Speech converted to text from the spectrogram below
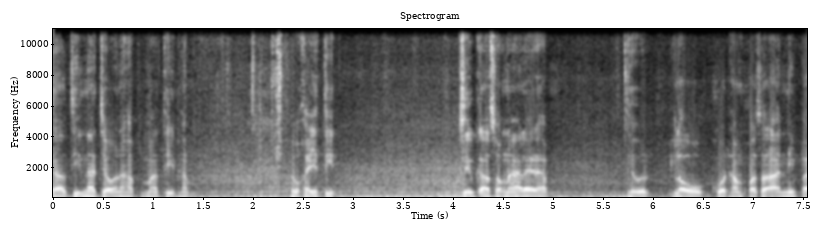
กาวติดหน้าจอนะครับ มาติดครับแล้วใครจะติดเซลล์กาวสองหน้าอะไรนะครับ เดี๋ยวเรากดทำความสะอาดนี้ไป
